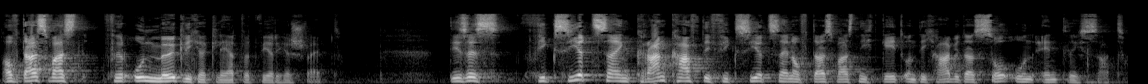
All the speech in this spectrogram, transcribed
auf das, was für unmöglich erklärt wird, wie er hier schreibt. Dieses fixiert sein, krankhafte fixiert sein auf das, was nicht geht und ich habe das so unendlich satt.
